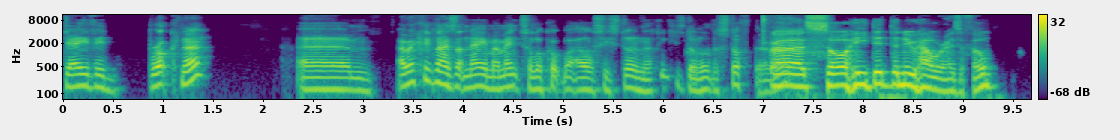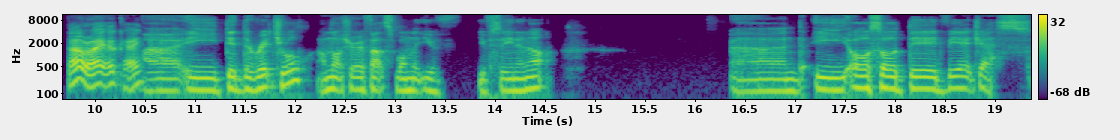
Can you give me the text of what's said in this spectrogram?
David Bruckner. Um, I recognize that name. I meant to look up what else he's done. I think he's done other stuff though. Right? uh, so he did the new Hellraiser film. oh, right, okay. Uh, he did the Ritual. I'm not sure if that's one that you've you've seen or not. And he also did VHS.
